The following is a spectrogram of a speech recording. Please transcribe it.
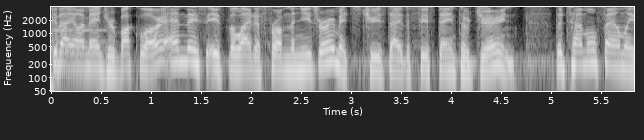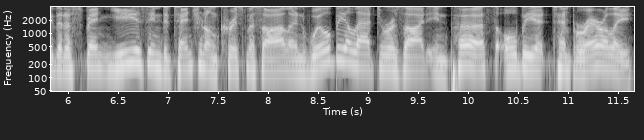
G'day, I'm Andrew Bucklow, and this is the latest from the newsroom. It's Tuesday, the 15th of June. The Tamil family that has spent years in detention on Christmas Island will be allowed to reside in Perth, albeit temporarily.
